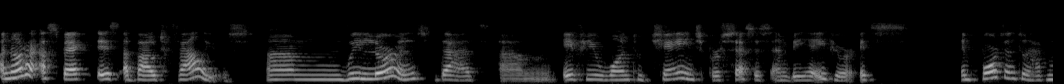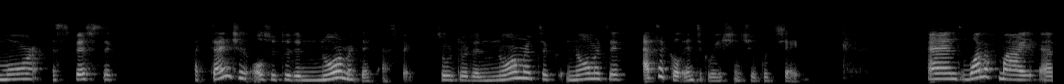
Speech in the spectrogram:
Another aspect is about values. Um, we learned that um, if you want to change processes and behavior, it's important to have more specific attention also to the normative aspect, so to the normative, normative ethical integrations, you could say. And one of my uh,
